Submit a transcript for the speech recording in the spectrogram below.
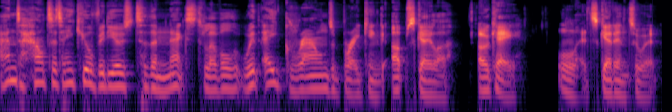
and how to take your videos to the next level with a groundbreaking upscaler. Okay, let's get into it.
